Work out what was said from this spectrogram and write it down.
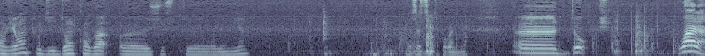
environ tout dit, donc on va euh, juste euh, revenir. Ça pour. Euh, donc, voilà.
